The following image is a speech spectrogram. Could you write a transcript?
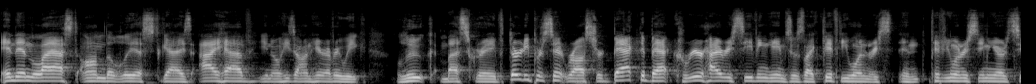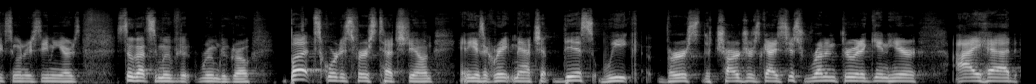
And then last on the list, guys, I have, you know, he's on here every week. Luke Musgrave, 30% rostered, back to back career high receiving games. It was like 51 re- 51 receiving yards, 61 receiving yards. Still got some room to grow, but scored his first touchdown. And he has a great matchup this week versus the Chargers. Guys, just running through it again here. I had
